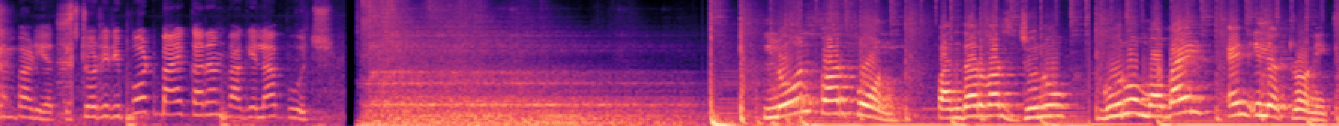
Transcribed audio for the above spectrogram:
સંભાળી હતી. Story report by Karan Vaghela Bhuj. Loan પર ફોન પંદર વર્ષ જૂનું ગુરુ મોબાઈલ એન્ડ ઇલેક્ટ્રોનિક્સ.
